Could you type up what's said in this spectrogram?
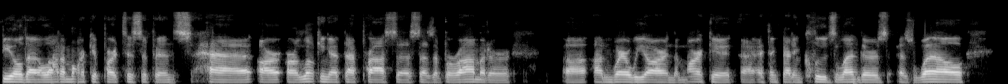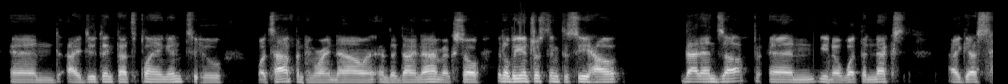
feel that a lot of market participants ha- are are looking at that process as a barometer uh, on where we are in the market. I think that includes lenders as well, and I do think that's playing into what's happening right now and the dynamics. So it'll be interesting to see how that ends up, and you know what the next, I guess,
